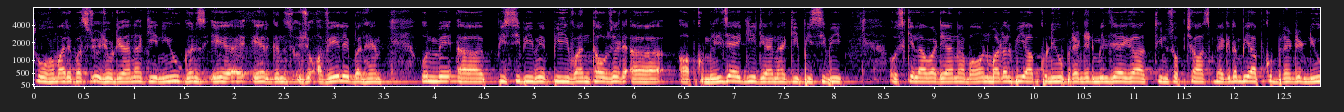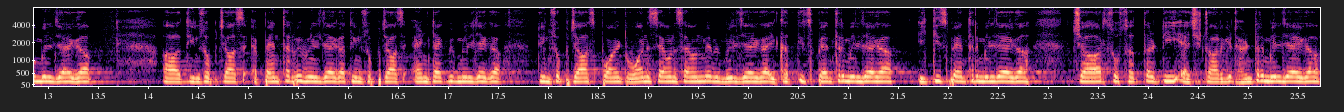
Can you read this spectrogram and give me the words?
तो हमारे पास जो जो की न्यू गन्स एयर गन्स जो अवेलेबल हैं, उनमें पीसीबी में पी वन थाउज़ेंड आपको मिल जाएगी डियाना की पीसीबी उसके अलावा डियाना बावन मॉडल भी आपको न्यू ब्रांडेड मिल जाएगा, तीन सौ पचास मैगनम भी आपको ब्रांडेड न्यू मिल जाएगा तीन सौ पचास पैंथर भी मिल जाएगा, तीन सौ पचास एनटेक भी मिल जाएगा, तीन सौ पचास पॉइंट वन सेवन सेवन में भी मिल जाएगा, इकतीस पैंथर मिल जाएगा, इक्कीस पैंथर मिल जाएगा, चार सौ सत्तर टी एच टारगेट हंटर मिल जाएगा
